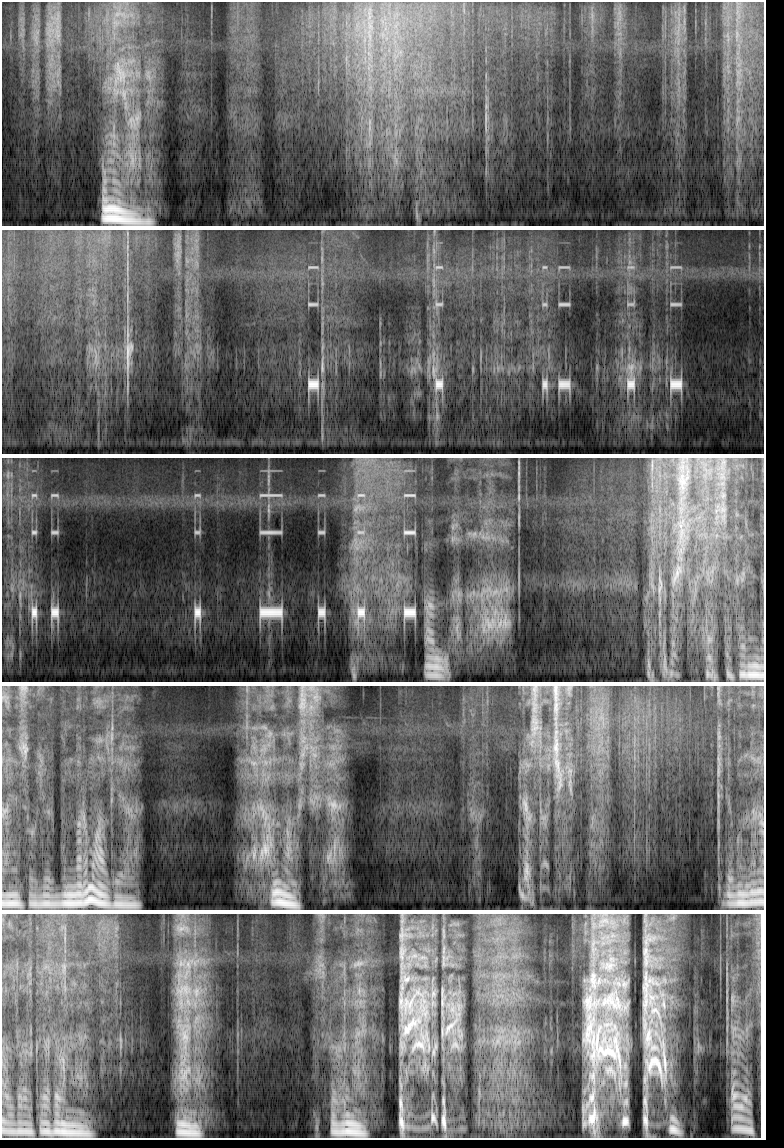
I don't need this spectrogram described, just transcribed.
Bu mu yani? Allah Allah. Arkadaşlar her seferinde aynısı oluyor. Bunları mı aldı ya? Bunları almamıştır ya. Biraz daha çekelim. Belki de bunları aldı algıladı anlam. Yani. Kusura bakmayın. evet.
